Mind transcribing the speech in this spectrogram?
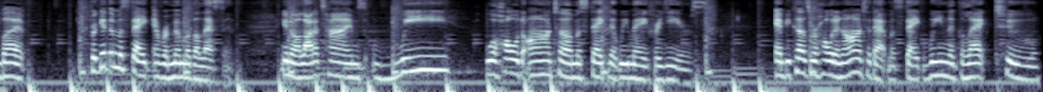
but forget the mistake and remember the lesson you know, a lot of times we will hold on to a mistake that we made for years. And because we're holding on to that mistake, we neglect to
